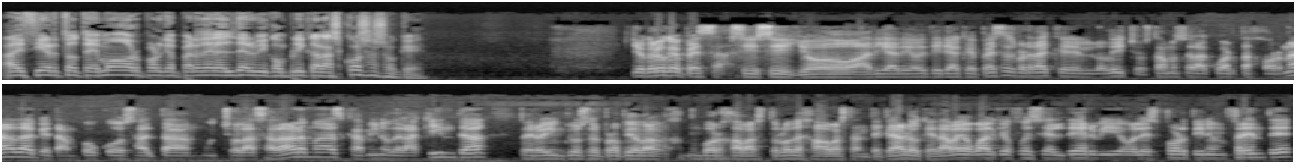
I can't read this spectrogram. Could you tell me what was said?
hay cierto temor porque perder el derby complica las cosas o qué? Yo creo que pesa, sí, sí. Yo a día de hoy diría que pesa. Es verdad que lo dicho, estamos en la cuarta jornada, que tampoco saltan mucho las alarmas, camino de la quinta, pero incluso el propio Borja Bastolo dejaba bastante claro que daba igual que fuese el derby o el Sporting enfrente,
